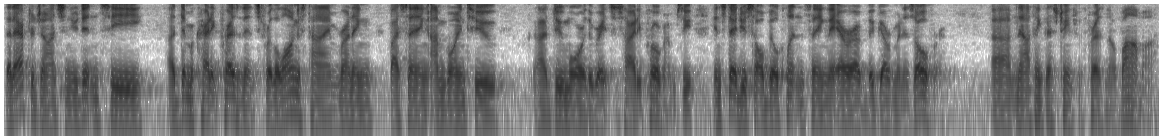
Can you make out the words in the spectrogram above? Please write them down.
that after Johnson, you didn't see uh, Democratic presidents for the longest time running by saying, I'm going to uh, do more of the Great Society programs. You, instead, you saw Bill Clinton saying the era of big government is over. Uh, now I think that's changed with President Obama.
